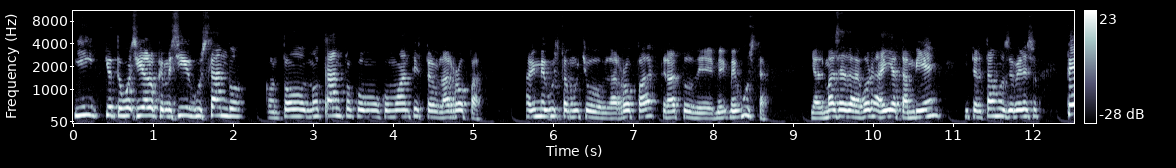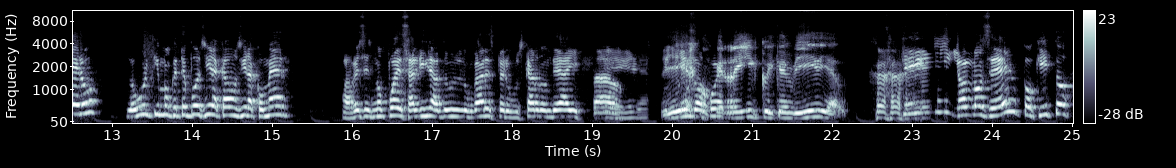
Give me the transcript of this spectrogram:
Y yo te voy a decir algo que me sigue gustando, con todo, no tanto como, como antes, pero la ropa. A mí me gusta mucho la ropa, trato de, me, me gusta. Y además a, a ella también, y tratamos de ver eso. Pero lo último que te puedo decir, acabamos de ir a comer. A veces no puedes salir a los lugares, pero buscar donde hay. Claro. eh, Hijo, qué rico y qué envidia. Sí, yo lo sé, un poquito,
